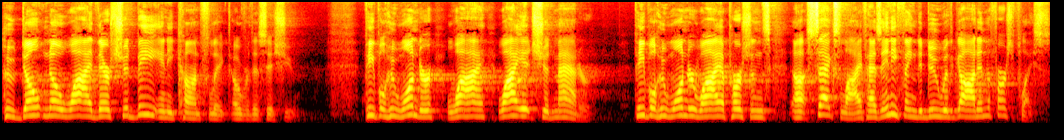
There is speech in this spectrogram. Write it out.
who don't know why there should be any conflict over this issue. People who wonder why, why it should matter. People who wonder why a person's uh, sex life has anything to do with God in the first place.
